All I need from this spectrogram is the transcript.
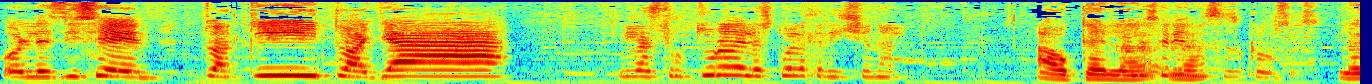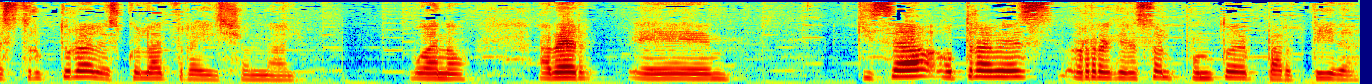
o les dicen tú aquí, tú allá. La estructura de la escuela tradicional. Ah, ok, la, ¿Cuáles serían la- esas causas? la estructura de la escuela tradicional. Bueno, a ver, eh, quizá otra vez regreso al punto de partida.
